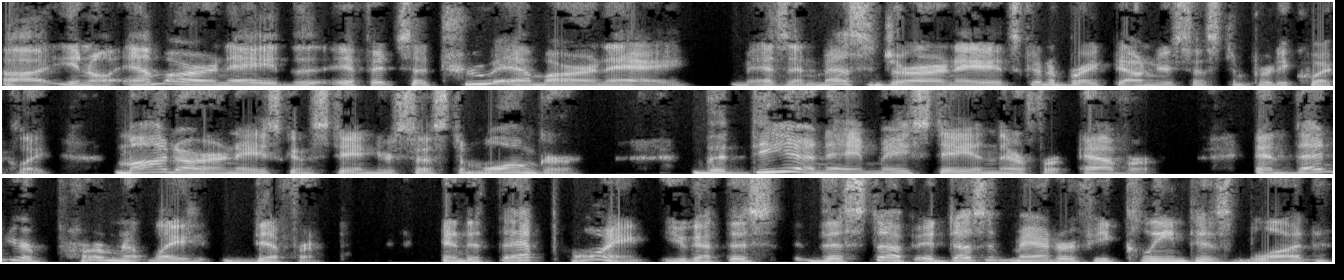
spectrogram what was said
Uh, you know, mRNA, the, if it's a true mRNA, as in messenger RNA, it's going to break down your system pretty quickly. Mod RNA is going to stay in your system longer. The DNA may stay in there forever. And then you're permanently different. And at that point, you got this, this stuff. It doesn't matter if he cleaned his blood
